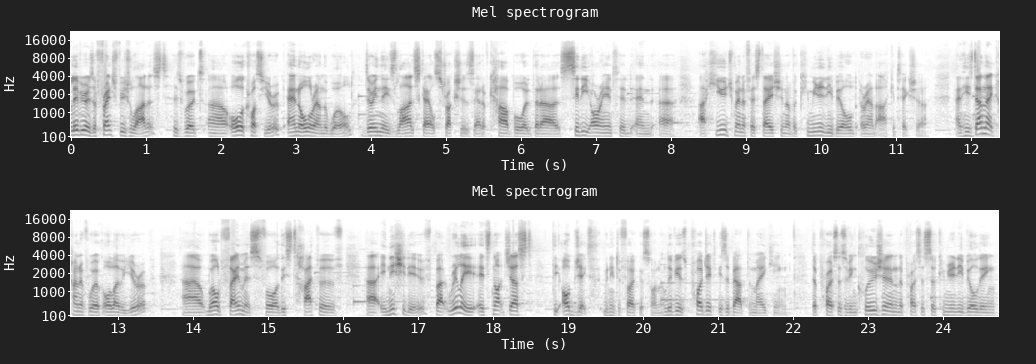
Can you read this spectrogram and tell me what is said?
Olivier is a French visual artist who's worked uh, all across Europe and all around the world doing these large-scale structures out of cardboard that are city-oriented and uh, a huge manifestation of a community build around architecture. And he's done that kind of work all over Europe, uh, world famous for this type of uh, initiative, but really it's not just the object we need to focus on. Olivier's project is about the making, the process of inclusion, the process of community building.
